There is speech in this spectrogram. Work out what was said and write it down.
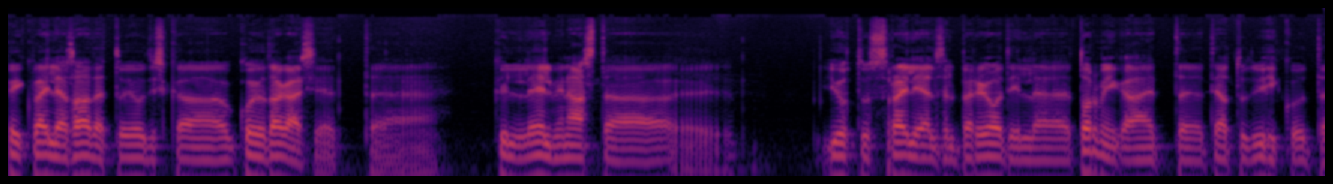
kõik välja saadetu jõudis ka koju tagasi, et küll eelmine aasta äh, juhtus rallieelsel perioodil äh, tormiga, et äh, teatud ühikud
